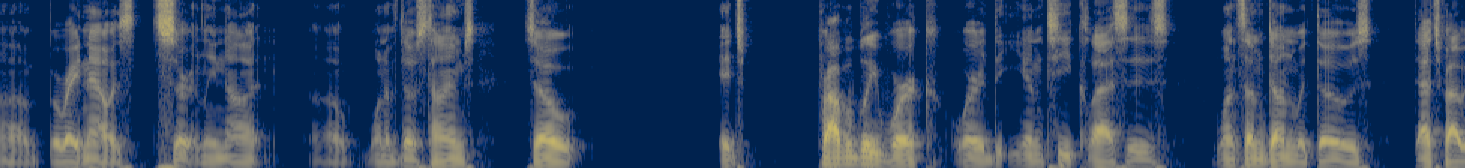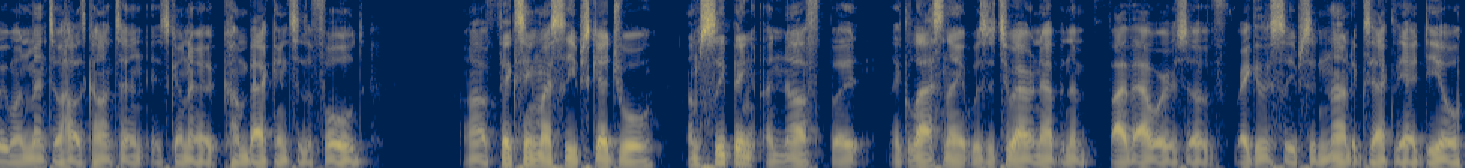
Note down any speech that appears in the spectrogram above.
Uh, but right now is certainly not uh, one of those times. So it's probably work or the EMT classes. Once I'm done with those, that's probably when mental health content is going to come back into the fold. Uh, fixing my sleep schedule. I'm sleeping enough, but like last night was a two hour nap and then five hours of regular sleep, so not exactly ideal.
